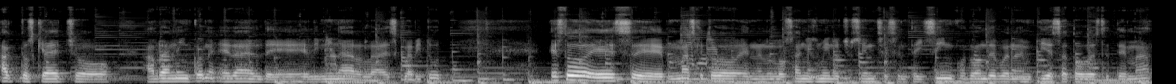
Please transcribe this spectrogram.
actos que ha hecho Abraham Lincoln era el de eliminar la esclavitud. Esto es eh, más que todo en los años 1865, donde bueno, empieza todo este tema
